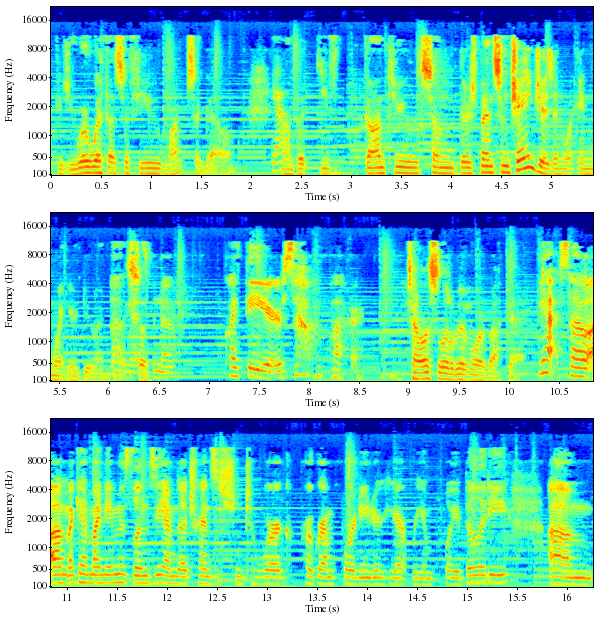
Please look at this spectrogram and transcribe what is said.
because you were with us a few months ago. Yeah. Uh, but you've gone through some. There's been some changes in what- in what you're doing. Oh, now. yeah, so it's been a, quite the year so far. tell us a little bit more about that. Yeah, so um, again, my name is Lindsay. I'm the Transition to Work Program Coordinator here at Reemployability. Um,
